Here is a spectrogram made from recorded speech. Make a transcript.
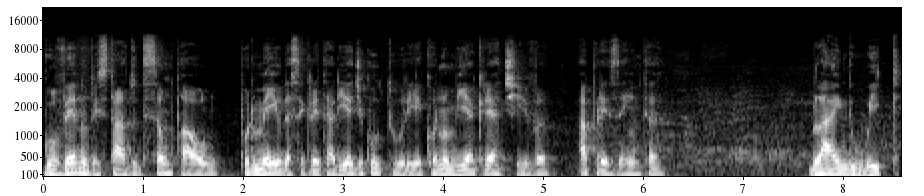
Governo do Estado de São Paulo, por meio da Secretaria de Cultura e Economia Criativa, apresenta Blind Week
